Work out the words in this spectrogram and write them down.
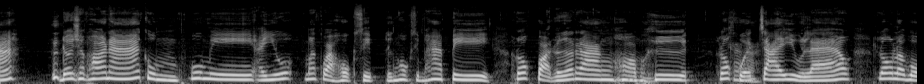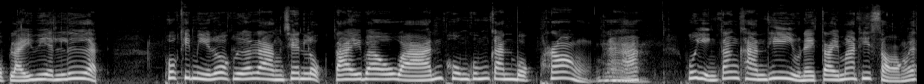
นะ โดยเฉพาะนะกลุ่มผู้มีอายุมากกว่า 60ถึง65 ปี โรคปอดเรื้อรัง หอบหืด โรคค่ะหัวใจอยู่แล้ว โรคระบบไหลเวียนเลือด พวกที่มีโรคเรื้อรัง เช่นโรคไตเบาหวาน ภูมิคุ้มกันบกพร่องนะคะ ผู้หญิงตั้งครรภ์ที่อยู่ในไตรมาสที่ 2 และ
